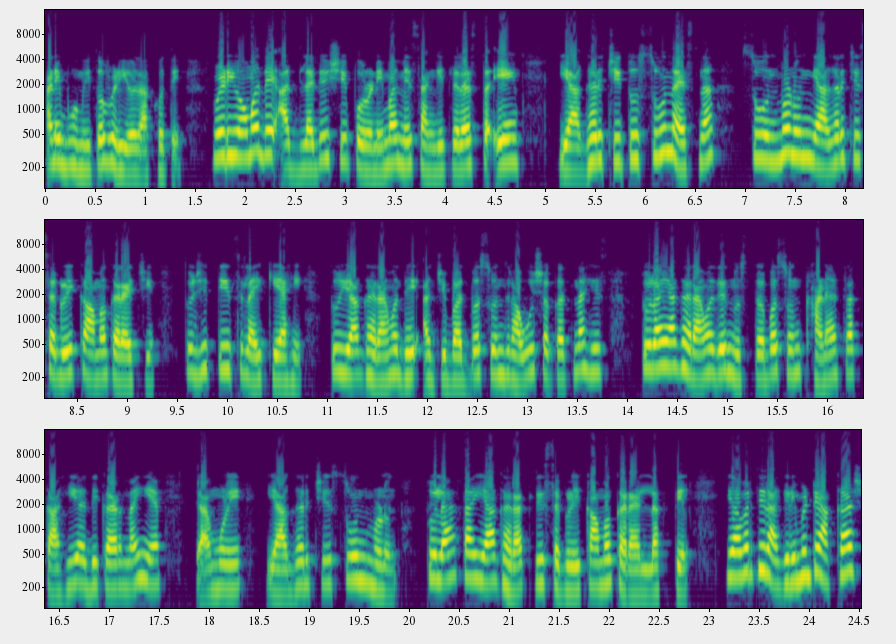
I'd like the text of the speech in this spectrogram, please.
आणि भूमी तो व्हिडिओ दाखवते. व्हिडिओमध्ये आदल्या दिवशी पौर्णिमाने सांगितलेलं असतं ए या घरची तू सून आहेस ना? सून म्हणून या घरची सगळी कामं करायची. तुझी तीच लायकी आहे. तू या घरामध्ये अजिबात बसून राहू शकत नाहीस. तुला या घरामध्ये नुसतं बसून खाण्याचा काही अधिकार नाही आहे त्यामुळे या घरची सून म्हणून तुला आता या घरातली सगळी कामं करायला लागतील. यावरती रागिणी म्हणते आकाश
